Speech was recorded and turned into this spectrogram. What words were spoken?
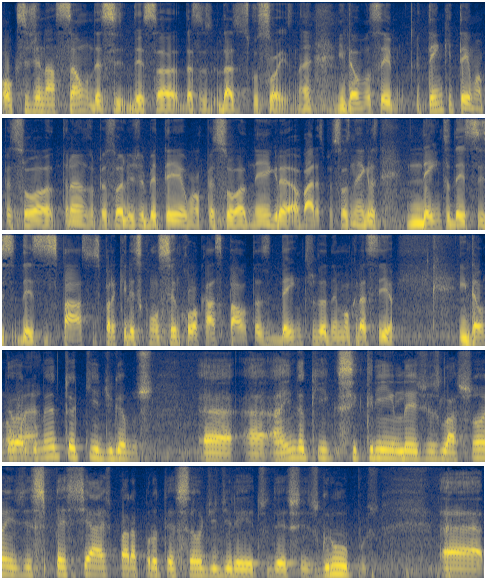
oxigenação desse, dessa, dessas, das discussões, né? Então você tem que ter uma pessoa trans, uma pessoa LGBT, uma pessoa negra, várias pessoas negras dentro desses, desses espaços para que eles consigam colocar as pautas dentro da democracia. Então não o é... argumento é que, digamos, é, é, ainda que se criem legislações especiais para a proteção de direitos desses grupos, é,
